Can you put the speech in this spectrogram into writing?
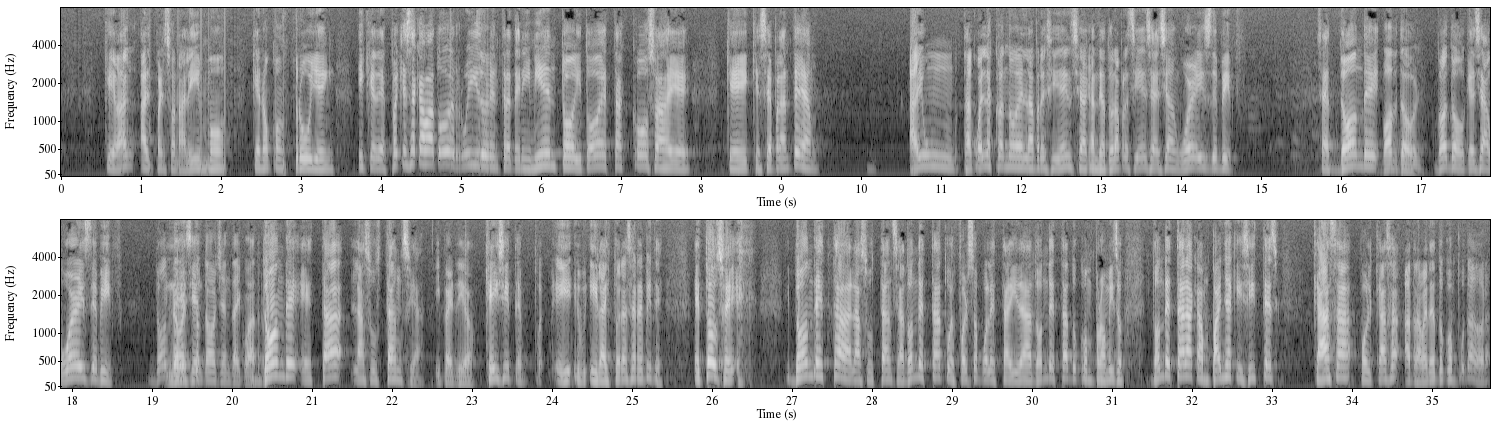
que van al personalismo, que no construyen y que después que se acaba todo el ruido, el entretenimiento y todas estas cosas eh, que, que se plantean, hay un, ¿te acuerdas cuando en la presidencia, la candidatura a presidencia decían, where is the beef? O sea, ¿dónde, Bob Dole, Bob Dole, que decía, where is the beef? ¿Dónde, 984. ¿Dónde está la sustancia? Y perdió. ¿Qué hiciste? Pues, Y, y- y la historia se repite. Entonces, ¿dónde está la sustancia? ¿Dónde está tu esfuerzo por la estabilidad? ¿Dónde está tu compromiso? ¿Dónde está la campaña que hiciste casa por casa a través de tu computadora?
